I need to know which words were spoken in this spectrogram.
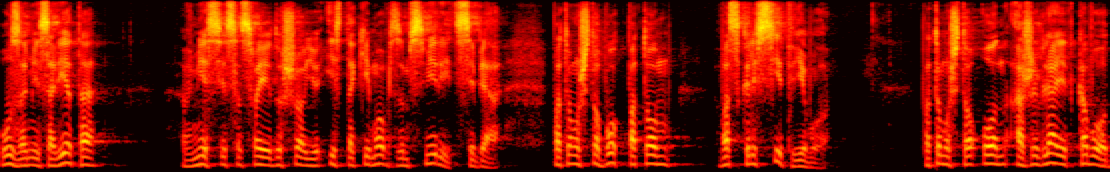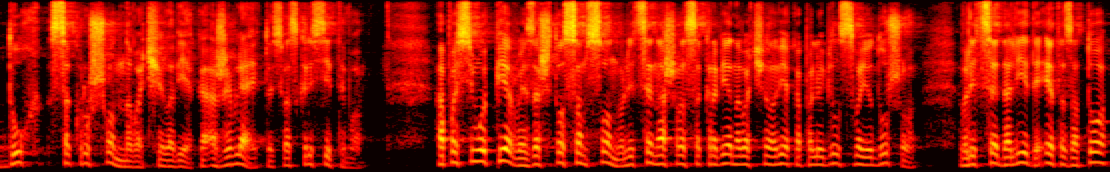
узами завета вместе со своей душою и таким образом смирить себя, потому что Бог потом воскресит его, потому что Он оживляет кого? Дух сокрушенного человека оживляет, то есть воскресит его. А посему первое, за что Самсон в лице нашего сокровенного человека полюбил свою душу, в лице Далиды, это за то,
